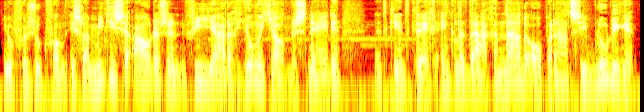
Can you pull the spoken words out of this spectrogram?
die op verzoek van islamitische ouders een vierjarig jongetje had besneden. Het kind kreeg enkele dagen na de operatie bloedingen.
